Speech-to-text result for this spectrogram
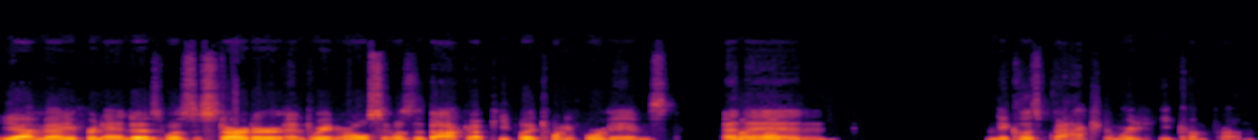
Yeah, Manny Fernandez was the starter and Dwayne Roloson was the backup. He played 24 games. And Uh-huh. then Nicholas Backstrom, where did he come from?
